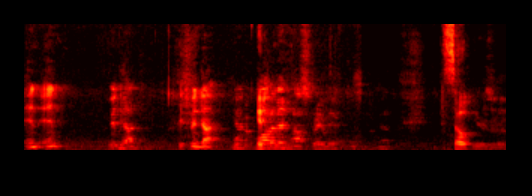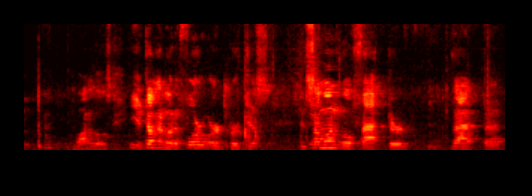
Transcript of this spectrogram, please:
And, and Been done. it's been done. Yeah, It- a lot of it in Australia. yeah, So years ago. A lot of those. You're talking about a forward purchase, and Yeah. someone will factor that, that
